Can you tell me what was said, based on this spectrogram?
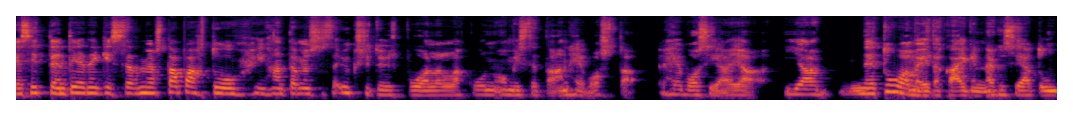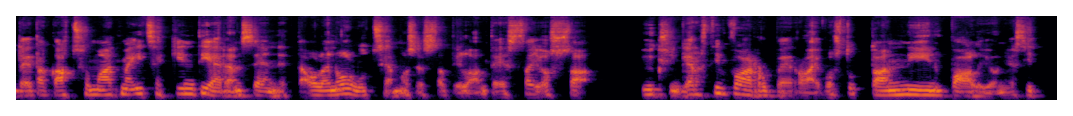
Ja sitten tietenkin se myös tapahtuu ihan tämmöisessä yksityispuolella, kun omistetaan hevosta, hevosia ja, ja ne tuo meitä kaiken näköisiä tunteita katsomaan. Että mä itsekin tiedän sen, että olen ollut semmoisessa tilanteessa, jossa yksinkertaisesti vaan rupeaa raivostuttaa niin paljon ja sitten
